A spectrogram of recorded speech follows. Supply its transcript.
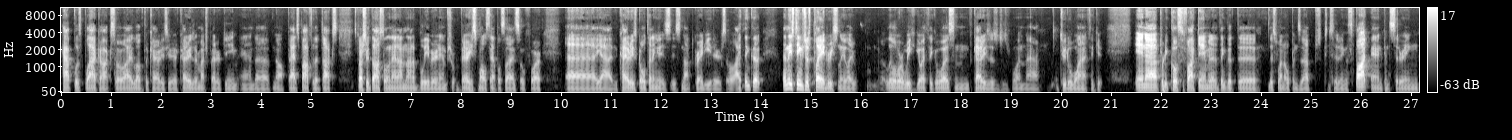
hapless Blackhawks. So I love the Coyotes here. The Coyotes are a much better team, and uh, no bad spot for the Ducks, especially with Dostal in that. I'm not a believer in him. Very small sample size so far. Uh, yeah, the Coyotes goaltending is is not great either. So I think that. And these teams just played recently, like a little over a week ago, I think it was, and Coyotes is just one uh, two to one. I think it in a pretty closely fought game. And I think that the this one opens up, considering the spot and considering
